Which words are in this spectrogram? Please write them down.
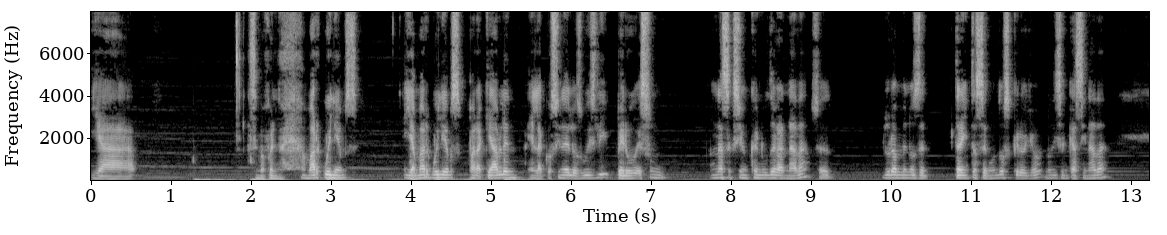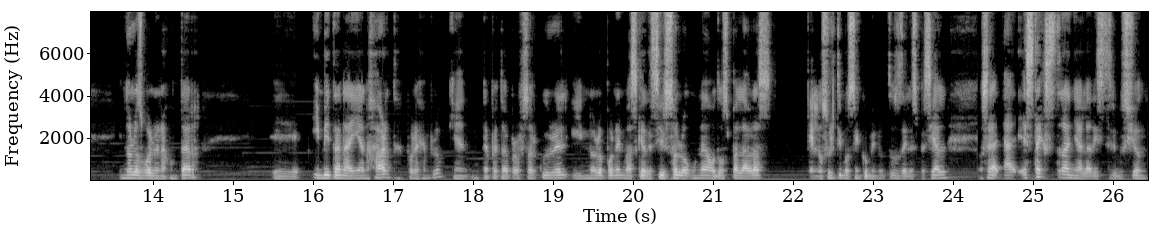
y a... se me fue el a Mark Williams y a Mark Williams para que hablen en la cocina de los Weasley, pero es una sección que no dura nada, o sea, dura menos de 30 segundos, creo yo, no dicen casi nada, no los vuelven a juntar. Eh, invitan a Ian Hart, por ejemplo, quien interpretó al profesor Quirrell, y no lo ponen más que a decir solo una o dos palabras en los últimos cinco minutos del especial. O sea, está extraña la distribución.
